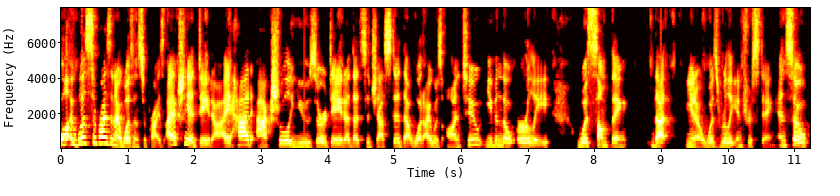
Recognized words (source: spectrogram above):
well, I was surprised and I wasn't surprised. I actually had data. I had actual user data that suggested that what I was onto, even though early, was something that, you know, was really interesting. And so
